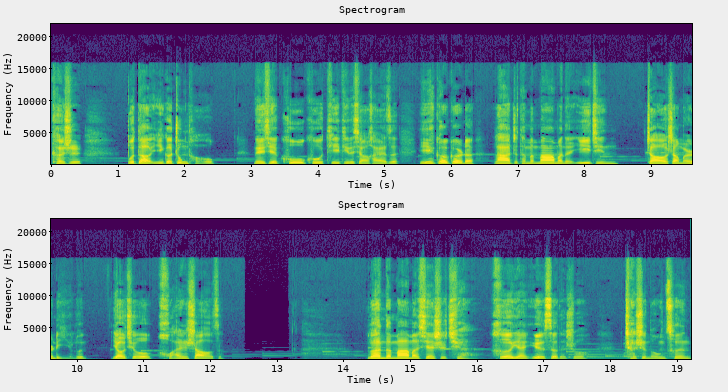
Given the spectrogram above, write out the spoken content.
可是，不到一个钟头，那些哭哭啼啼的小孩子一个个的拉着他们妈妈的衣襟，找上门理论，要求还哨子。栾的妈妈先是劝，和颜悦色地说：“这是农村。”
